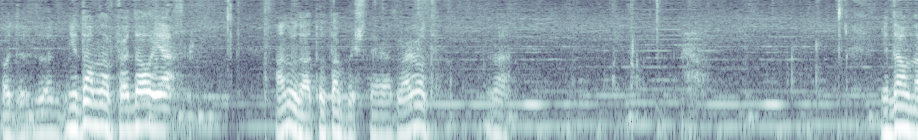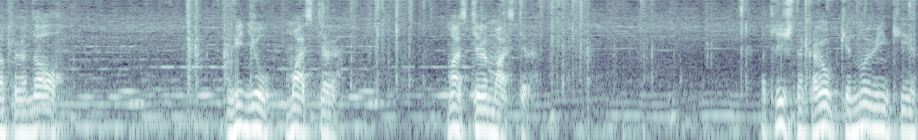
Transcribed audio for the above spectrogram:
Вот недавно продал я... А ну да, тут обычный разворот. Да. Недавно продал винил мастер. Мастер-мастер. Отлично, коробки новенькие.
